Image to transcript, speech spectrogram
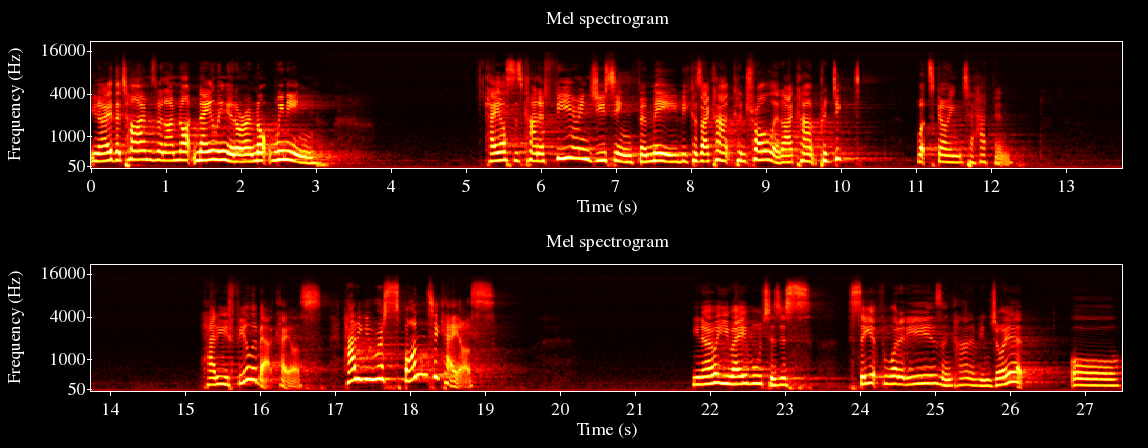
You know, the times when I'm not nailing it or I'm not winning. Chaos is kind of fear inducing for me because I can't control it, I can't predict what's going to happen. How do you feel about chaos? How do you respond to chaos? You know, are you able to just see it for what it is and kind of enjoy it? Or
